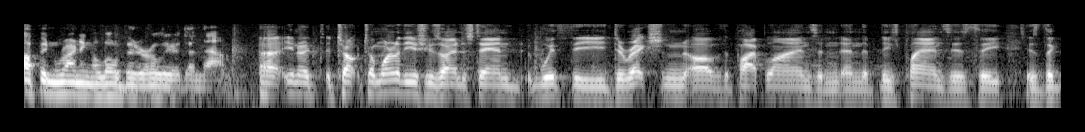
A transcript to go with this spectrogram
up and running a little bit earlier than them. Uh, you know, Tom, one of the issues I understand with the direction of the pipelines and, and the, these plans is the is the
